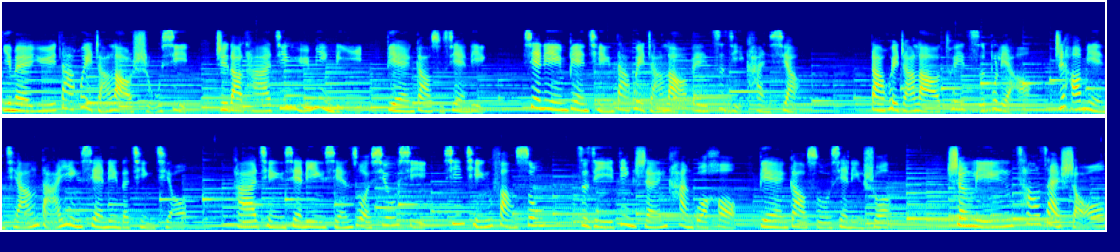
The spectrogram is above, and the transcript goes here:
因为与大会长老熟悉，知道他精于命理，便告诉县令。县令便请大会长老为自己看相。大会长老推辞不了，只好勉强答应县令的请求。他请县令闲坐休息，心情放松，自己定神看过后，便告诉县令说：“生灵操在手，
